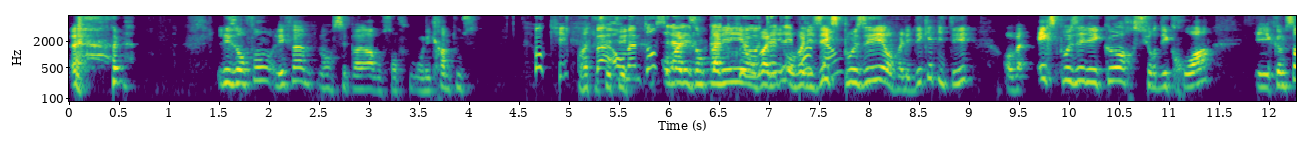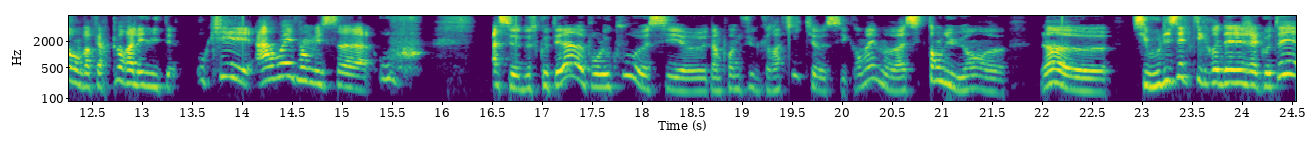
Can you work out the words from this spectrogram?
les enfants, les femmes, non, c'est pas grave, on s'en fout, on les crame tous. Ok. Bah, en même temps, on va les empaler, on va les, on va les exposer, on va les décapiter, on va exposer les corps sur des croix et comme ça, on va faire peur à l'ennemi. Ok, ah ouais, non mais ça... Ouf. Ah, de ce côté-là, pour le coup, euh, c'est euh, d'un point de vue graphique, euh, c'est quand même assez tendu. Hein. Là, si vous lisez le Tigre des Neiges à côté,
